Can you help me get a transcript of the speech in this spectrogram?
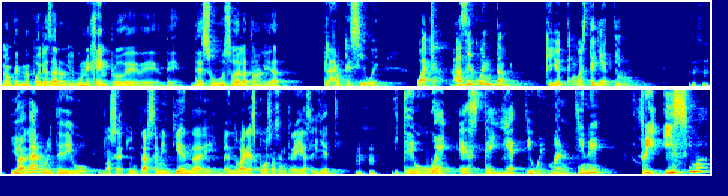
Ok, ¿me podrías dar algún ejemplo de, de, de su uso de la tonalidad? Claro que sí, güey. Guacha, haz de cuenta que yo tengo este Yeti, güey. Yo agarro y te digo, no sé, tú entraste a mi tienda y vendo varias cosas, entre ellas el Yeti. Y te digo, güey, este Yeti, güey, mantiene fríísima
